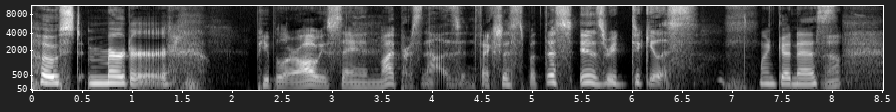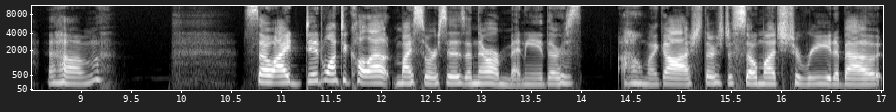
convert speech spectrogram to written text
post murder. People are always saying my personality is infectious, but this is ridiculous. My goodness. Yeah. Um so I did want to call out my sources and there are many. There's oh my gosh, there's just so much to read about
